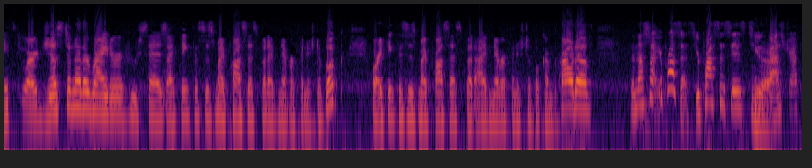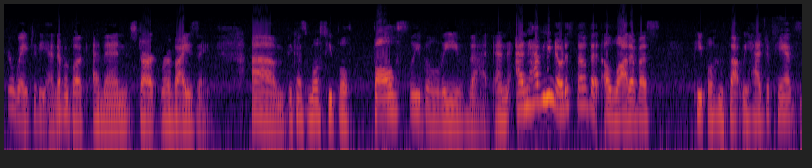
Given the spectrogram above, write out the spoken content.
If you are just another writer who says, I think this is my process, but I've never finished a book, or I think this is my process, but I've never finished a book I'm proud of, then that's not your process. Your process is to Yeah. fast draft your way to the end of a book and then start revising. Um, because most people falsely believe that. And, and have you noticed though that a lot of us people who thought we had to pants,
